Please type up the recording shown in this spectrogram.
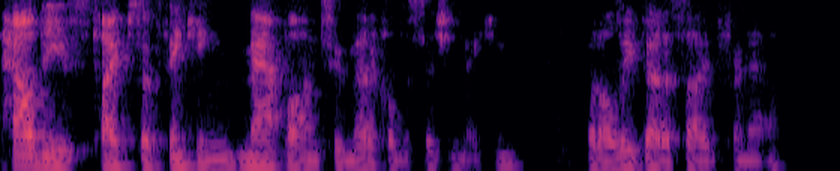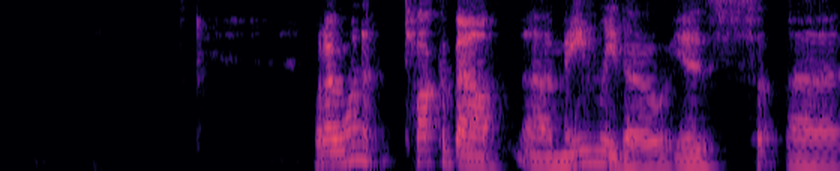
how these types of thinking map onto medical decision making. But I'll leave that aside for now. What I want to talk about uh, mainly, though, is uh,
